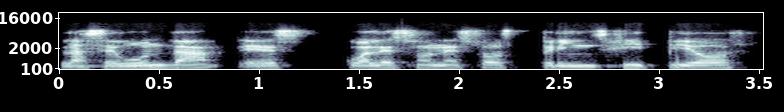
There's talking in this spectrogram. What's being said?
La segunda es cuáles son esos principios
